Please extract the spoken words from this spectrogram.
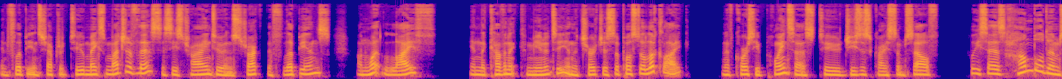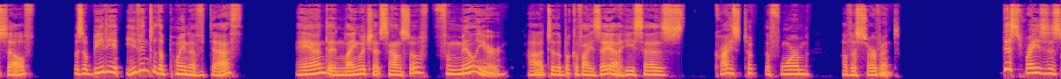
in Philippians chapter 2 makes much of this as he's trying to instruct the Philippians on what life in the covenant community and the church is supposed to look like. And of course, he points us to Jesus Christ himself, who he says humbled himself, was obedient even to the point of death. And in language that sounds so familiar uh, to the book of Isaiah, he says, Christ took the form of a servant this raises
